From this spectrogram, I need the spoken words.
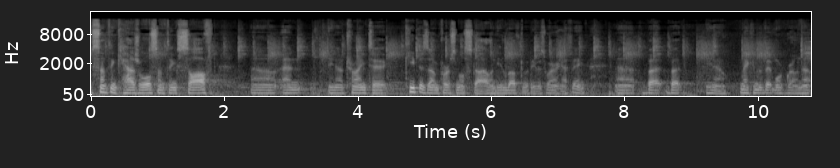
something casual, something soft, uh, and you know, trying to keep his own personal style. And he loved what he was wearing, I think. Uh, but but you know, make him a bit more grown up.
